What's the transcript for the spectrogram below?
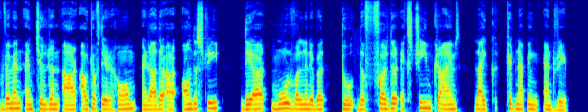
women and children are out of their home and rather are on the street, they are more vulnerable to the further extreme crimes like kidnapping and rape.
